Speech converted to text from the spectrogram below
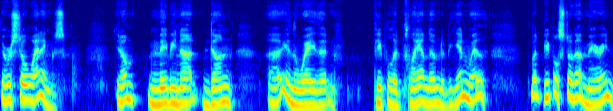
There were still weddings you know, maybe not done uh, in the way that people had planned them to begin with, but people still got married.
